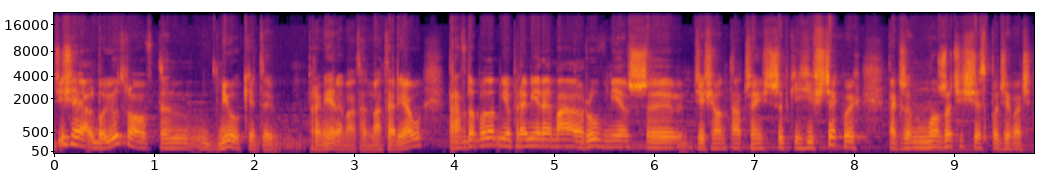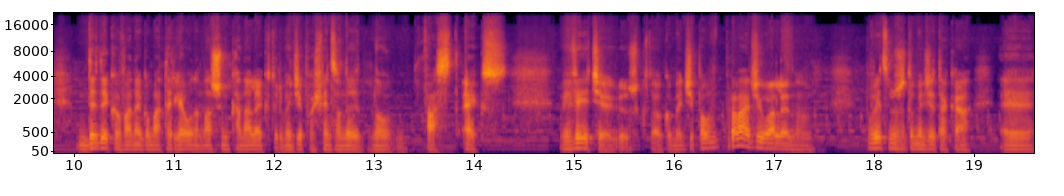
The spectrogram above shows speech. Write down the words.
Dzisiaj albo jutro, w tym dniu, kiedy premierę ma ten materiał, prawdopodobnie premierę ma również y, dziesiąta część Szybkich i Wściekłych, także możecie się spodziewać dedykowanego materiału na naszym kanale, który będzie poświęcony no, Fast X. Wy wiecie już, kto go będzie prowadził, ale no, powiedzmy, że to będzie taka... y,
